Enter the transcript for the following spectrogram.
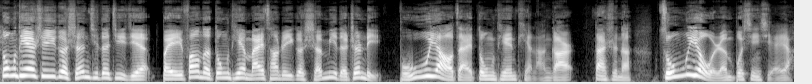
冬天是一个神奇的季节，北方的冬天埋藏着一个神秘的真理：不要在冬天舔栏杆。但是呢，总有人不信邪呀。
